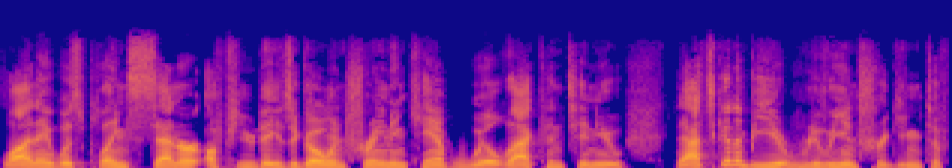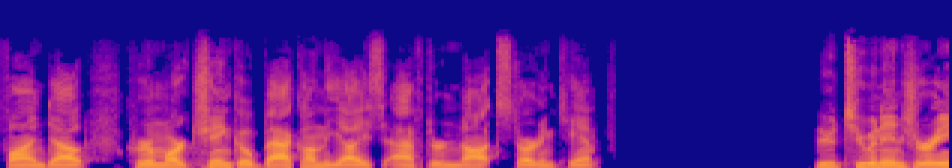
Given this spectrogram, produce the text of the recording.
Laine was playing center a few days ago in training camp. Will that continue? That's going to be really intriguing to find out. Kirill Marchenko back on the ice after not starting camp due to an injury.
